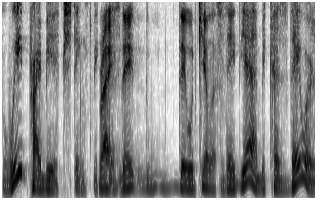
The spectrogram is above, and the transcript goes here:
we'd probably be extinct. Because Right. They they would kill us. They yeah, because they were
